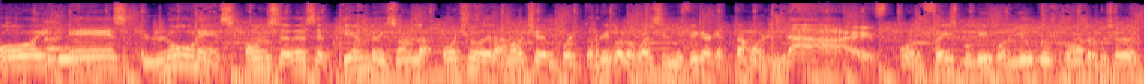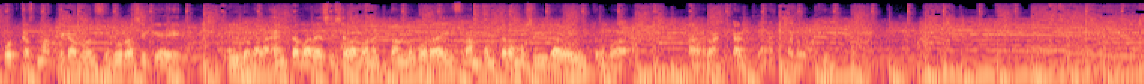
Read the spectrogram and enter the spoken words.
Hoy es lunes 11 de septiembre y son las 8 de la noche en Puerto Rico, lo cual significa que estamos live por Facebook y por YouTube con otro episodio del podcast más pecado del futuro. Así que en lo que la gente aparece y se va conectando por ahí, Fran, ponte la musiquita de intro para arrancar con esta cuestión.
